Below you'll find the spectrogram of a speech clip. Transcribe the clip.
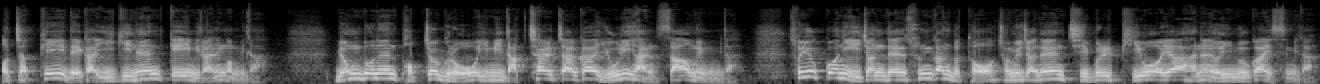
어차피 내가 이기는 게임이라는 겁니다. 명도는 법적으로 이미 낙찰자가 유리한 싸움입니다. 소유권이 이전된 순간부터 점유자는 집을 비워야 하는 의무가 있습니다.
